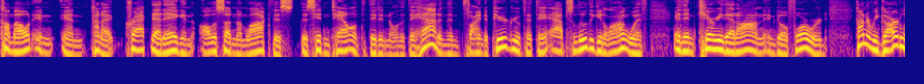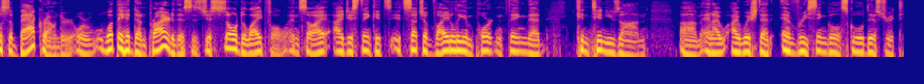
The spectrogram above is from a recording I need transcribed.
come out and and kind of crack that egg and all of a sudden unlock this this hidden talent that they didn't know that they had and then find a peer group that they absolutely get along with and then carry that on and go forward. Kind of regardless of background or, or what they had done prior to this is just so delightful. And so I, I just think it's it's such a vitally important thing that continues on. Um, and I, I wish that every single school district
